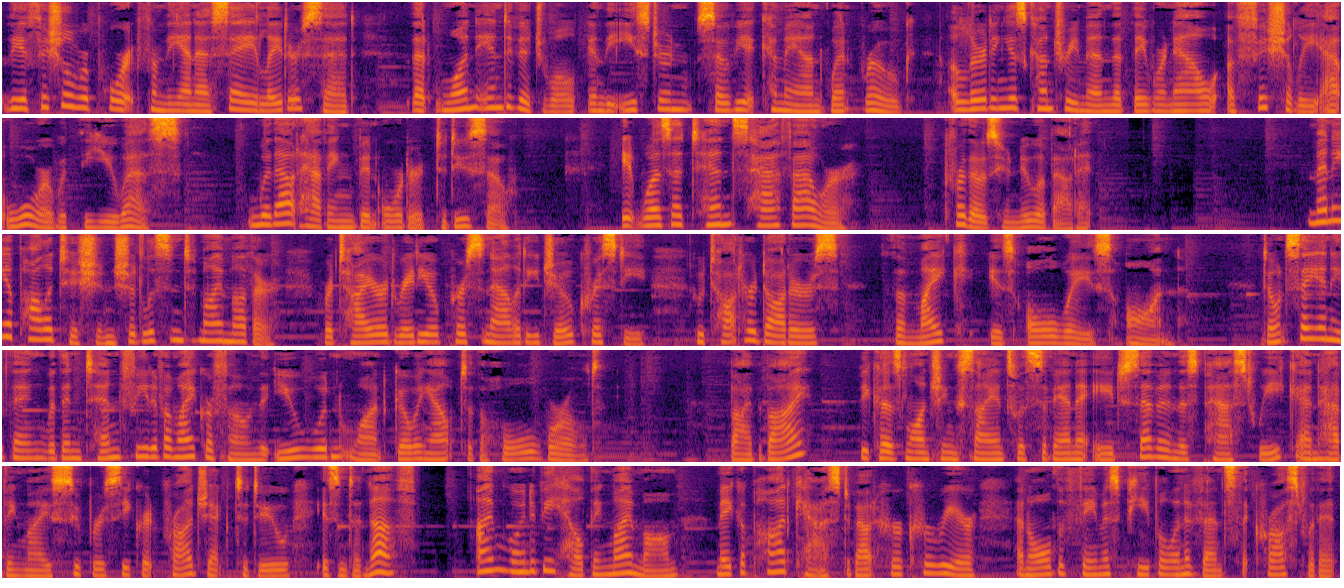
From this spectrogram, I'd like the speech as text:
The official report from the NSA later said that one individual in the Eastern Soviet Command went rogue, alerting his countrymen that they were now officially at war with the U.S., without having been ordered to do so. It was a tense half hour for those who knew about it. Many a politician should listen to my mother, retired radio personality Joe Christie, who taught her daughters the mic is always on. Don't say anything within 10 feet of a microphone that you wouldn't want going out to the whole world. By the by, because launching Science with Savannah age 7 this past week and having my super secret project to do isn't enough, I'm going to be helping my mom make a podcast about her career and all the famous people and events that crossed with it.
